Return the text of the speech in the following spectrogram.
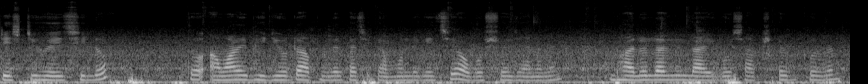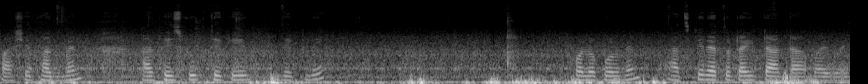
টেস্টি হয়েছিল। তো আমার এই ভিডিওটা আপনাদের কাছে কেমন লেগেছে অবশ্যই জানাবেন। ভালো লাগলে লাইক ও সাবস্ক্রাইব করবেন, পাশে থাকবেন। আর ফেসবুক থেকে দেখলে ফলো করবেন। আজকের এতটাই, টাটা বাই বাই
